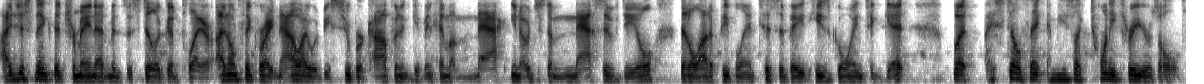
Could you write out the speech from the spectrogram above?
I just think that Tremaine Edmunds is still a good player. I don't think right now I would be super confident giving him a mac, you know, just a massive deal that a lot of people anticipate he's going to get. But I still think, I mean, he's like 23 years old.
